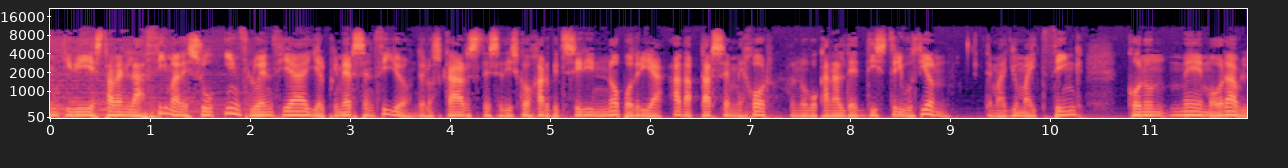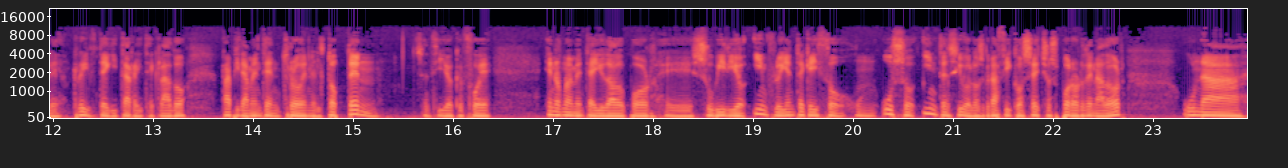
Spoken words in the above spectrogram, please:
MTV estaba en la cima de su influencia y el primer sencillo de los Cars de ese disco Heartbeat City no podría adaptarse mejor al nuevo canal de distribución. El tema You Might Think, con un memorable riff de guitarra y teclado, rápidamente entró en el top 10, sencillo que fue enormemente ayudado por eh, su vídeo influyente que hizo un uso intensivo de los gráficos hechos por ordenador, una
